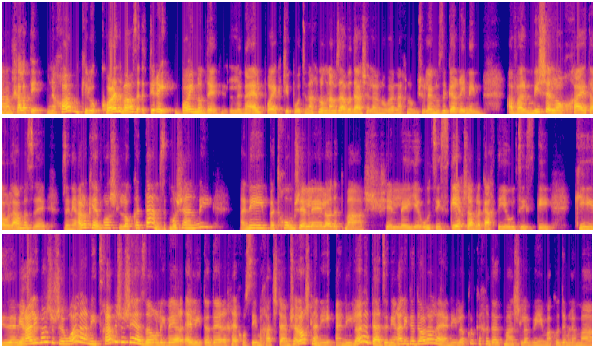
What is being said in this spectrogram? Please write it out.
ההתחלתי. נכון, כאילו כל הדבר הזה, תראי, בואי נודה, לנהל פרויקט שיפוט, אנחנו אמנם זה עבודה שלנו ואנחנו, בשבילנו זה גרעינים, אבל מי שלא חי את העולם הזה, זה נראה לו כאב ראש לא קטן, זה כמו שאני, אני בתחום של לא יודעת מה, של ייעוץ עסקי, עכשיו לקחתי ייעוץ עסקי, כי זה נראה לי משהו שוואלה, אני צריכה מישהו שיעזור לי ויראה לי את הדרך איך עושים 1, 2, 3, כי אני, אני לא יודעת, זה נראה לי גדול עליי, אני לא כל כך יודעת מה השלבים, מה קודם למה,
